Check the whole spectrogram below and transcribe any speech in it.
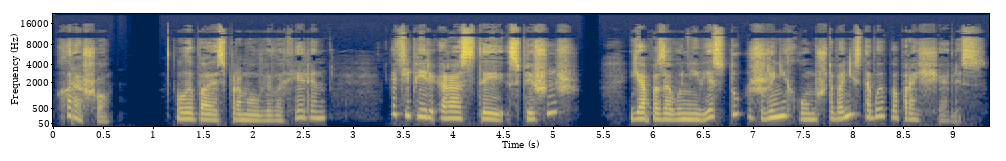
Хорошо, улыбаясь, промолвила Хелен. А теперь, раз ты спешишь, я позову невесту с женихом, чтобы они с тобой попрощались.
